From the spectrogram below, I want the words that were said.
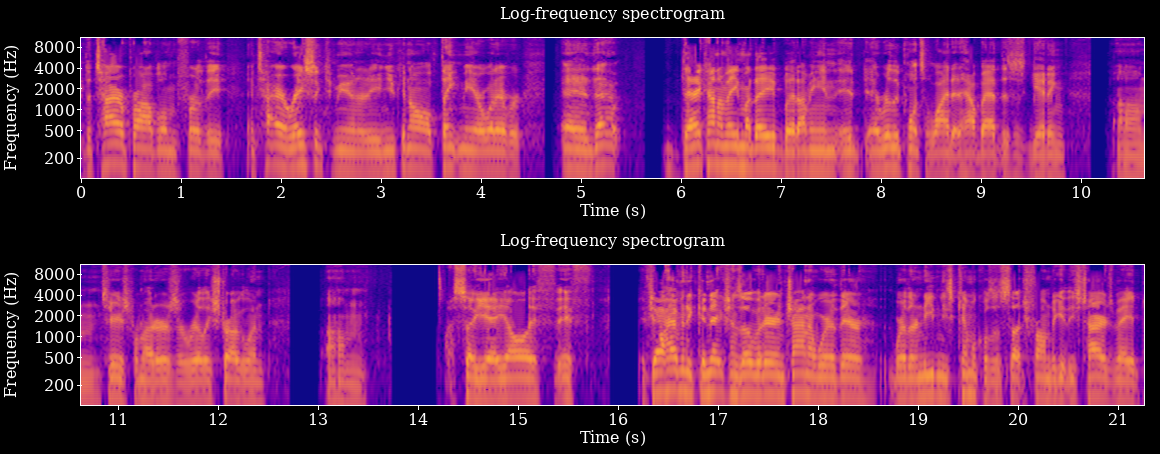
the tire problem for the entire racing community, and you can all thank me or whatever." And that that kind of made my day. But I mean, it, it really points a light at how bad this is getting. Um, serious promoters are really struggling. Um, so yeah, y'all, if if if y'all have any connections over there in China where they're where they're needing these chemicals and such from to get these tires made,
